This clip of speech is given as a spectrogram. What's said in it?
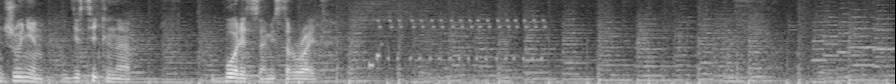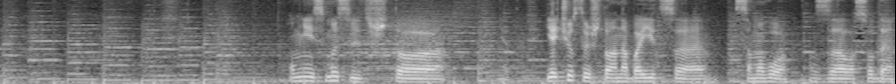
Джуни действительно борется, мистер Райт. У меня есть мысль, что... Я чувствую, что она боится самого зала суда.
